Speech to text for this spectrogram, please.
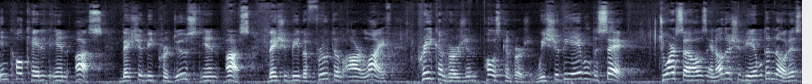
inculcated in us. They should be produced in us. They should be the fruit of our life, pre conversion, post conversion. We should be able to say, to ourselves, and others should be able to notice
